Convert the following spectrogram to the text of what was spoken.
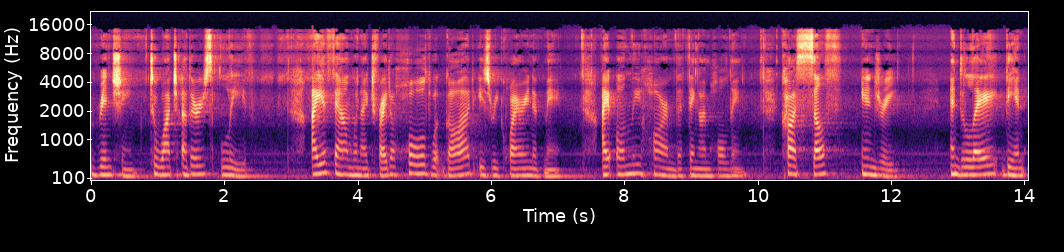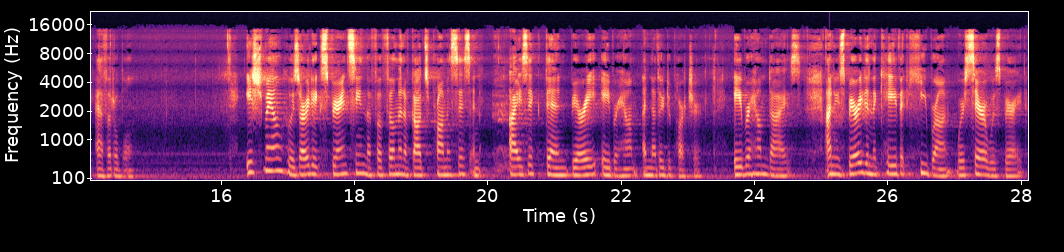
wrenching to watch others leave, I have found when I try to hold what God is requiring of me, I only harm the thing I'm holding, cause self injury, and delay the inevitable. Ishmael, who is already experiencing the fulfillment of God's promises, and Isaac then bury Abraham, another departure. Abraham dies, and he's buried in the cave at Hebron, where Sarah was buried.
